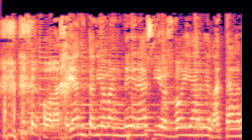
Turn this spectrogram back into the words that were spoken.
Hola, soy Antonio Banderas y os voy a relatar.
